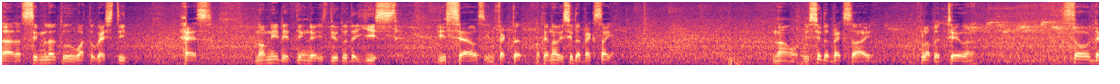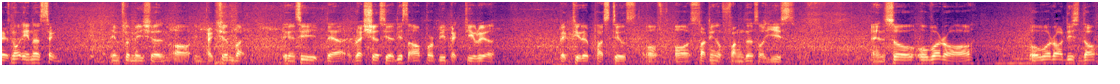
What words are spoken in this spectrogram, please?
uh, similar to what the Westie has. Normally they think that it's due to the yeast, yeast cells infected. Okay, now you see the backside. Now you see the backside, pull up the tail. Eh? So there's no inner sac inflammation or infection, but you can see there are rashes here. These are probably bacteria, bacterial pustules of, or starting of fungus or yeast. And so overall, overall this dog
